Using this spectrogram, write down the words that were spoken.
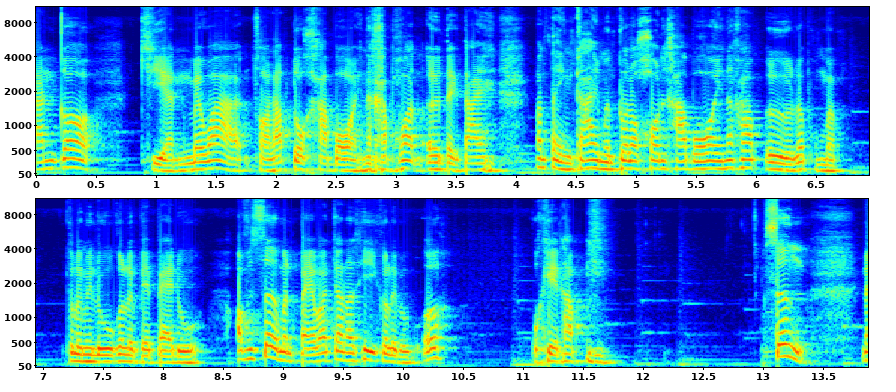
นั้นก็เขียนไม่ว่าสอนรับตัวคาร์บอยนะครับเพราะว่าเออแต่งกายมันแต่งกายเหมือนตัวละครคาร์บอยนะครับเออแล้วผมแบบก็เลยไม่รู้ก็เลยไปแปลดูออฟฟิเซอร์มันแปลว่าเจ้าหน้าที่ก็เลยแบบเออโอเคครับ ซึ่งใน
